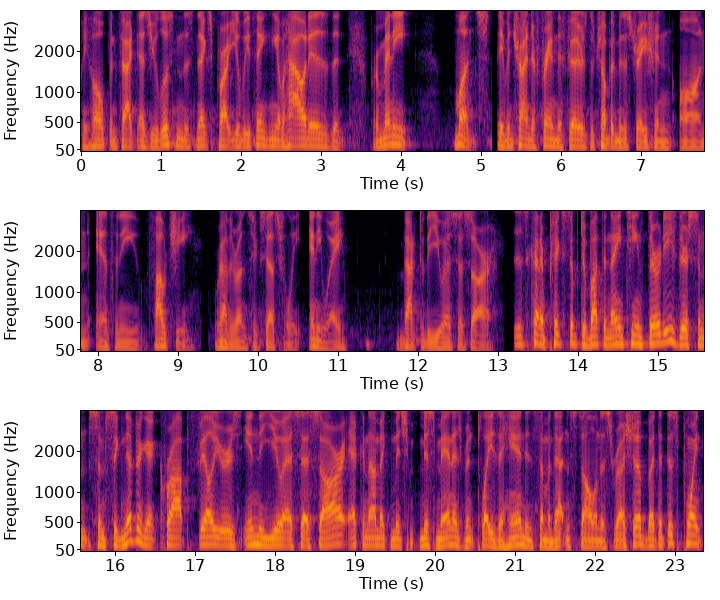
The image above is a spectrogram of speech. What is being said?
We hope, in fact, as you listen to this next part, you'll be thinking of how it is that for many months they've been trying to frame the failures of the Trump administration on Anthony Fauci, rather unsuccessfully. Anyway, back to the USSR. This kind of picks up to about the 1930s. There's some, some significant crop failures in the USSR. Economic mis- mismanagement plays a hand in some of that in Stalinist Russia. But at this point,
